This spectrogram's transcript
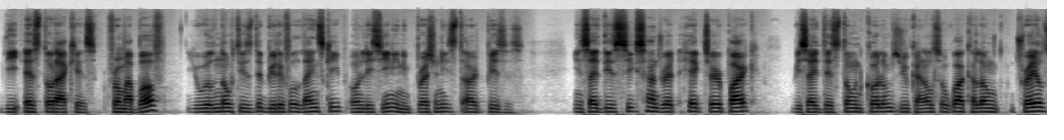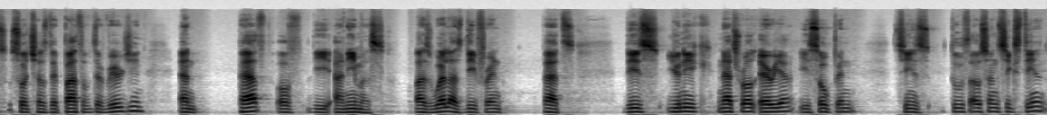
the Estoraques from above, you will notice the beautiful landscape only seen in Impressionist art pieces. Inside this 600 hectare park, beside the stone columns, you can also walk along trails such as the Path of the Virgin and Path of the Animas, as well as different paths. This unique natural area is open since 2016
